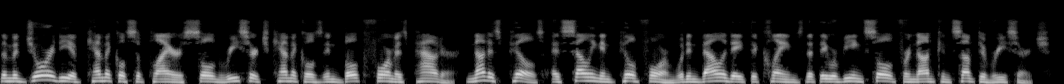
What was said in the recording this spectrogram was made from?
The majority of chemical suppliers sold research chemicals in bulk form as powder, not as pills, as selling in pill form would invalidate the claims that they were being sold for non-consumptive research.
